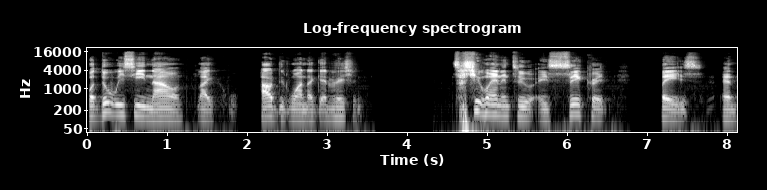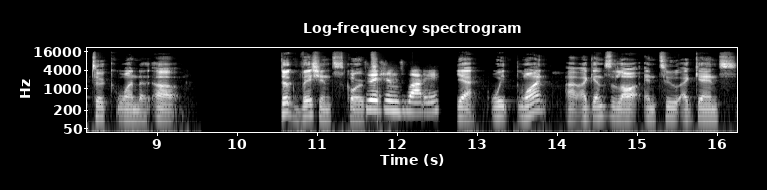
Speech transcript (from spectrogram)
what do we see now? Like, how did Wanda get Vision? So she went into a secret place and took Wanda. Uh, took Vision's It's corpse. Vision's body. Yeah, with one uh, against the law and two against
